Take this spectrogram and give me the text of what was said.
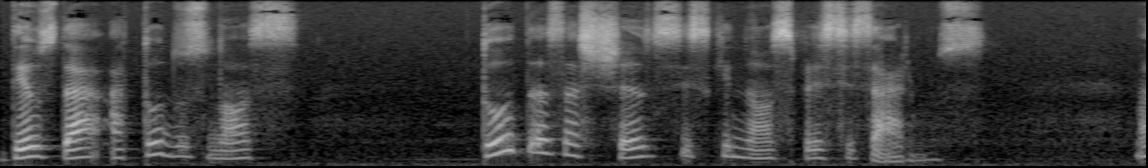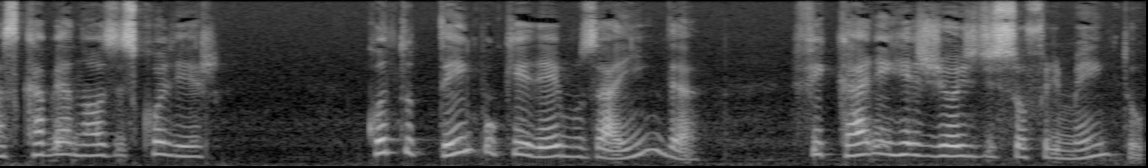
Deus dá a todos nós todas as chances que nós precisarmos, mas cabe a nós escolher Quanto tempo queremos ainda ficar em regiões de sofrimento,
